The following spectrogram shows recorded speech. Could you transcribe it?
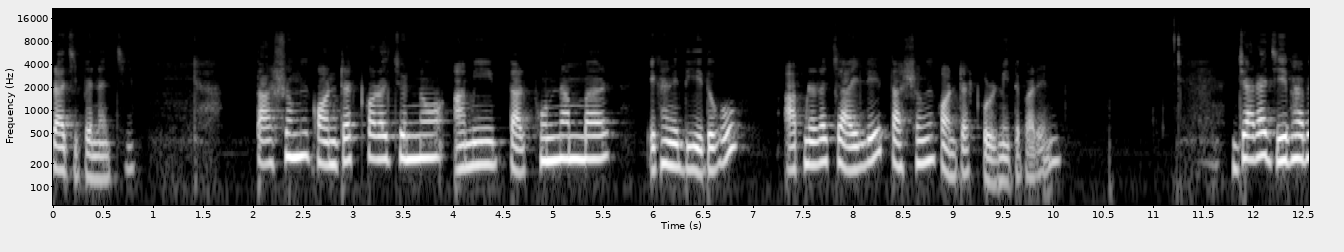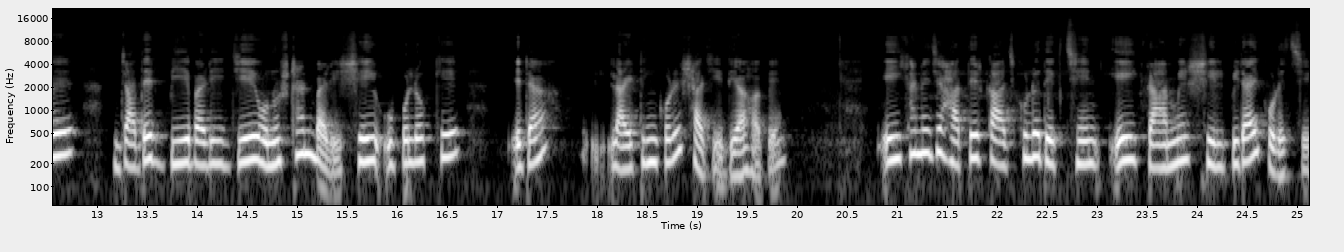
রাজীব ব্যানার্জি। তার সঙ্গে কন্ট্যাক্ট করার জন্য আমি তার ফোন নাম্বার এখানে দিয়ে দেবো। আপনারা চাইলে তার সঙ্গে কন্ট্যাক্ট করে নিতে পারেন। যারা যেভাবে যাদের বিয়ে বাড়ি যে অনুষ্ঠান বাড়ি সেই উপলক্ষে এটা লাইটিং করে সাজিয়ে দেওয়া হবে। এইখানে যে হাতের কাজগুলো দেখছেন, এই গ্রামের শিল্পীরাই করেছে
